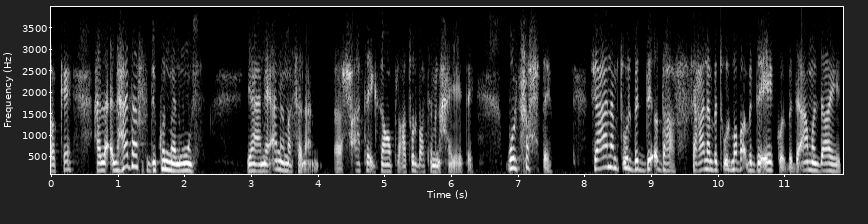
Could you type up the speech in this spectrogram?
okay؟ هلأ الهدف بده يكون ملموس. يعني أنا مثلا حاعطي example على طول بعطي من حياتي. بقول صحتي. في عالم بتقول بدي أضعف في عالم بتقول ما بقى بدي آكل بدي أعمل diet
